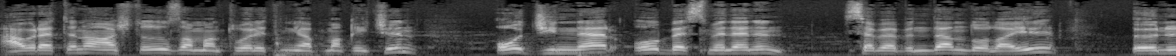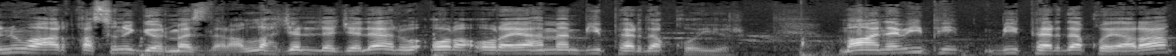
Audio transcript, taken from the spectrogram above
avretini açtığı zaman tuvaletini yapmak için o cinler o besmelenin sebebinden dolayı önünü ve arkasını görmezler. Allah Celle Celaluhu or oraya hemen bir perde koyuyor. Manevi bir perde koyarak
